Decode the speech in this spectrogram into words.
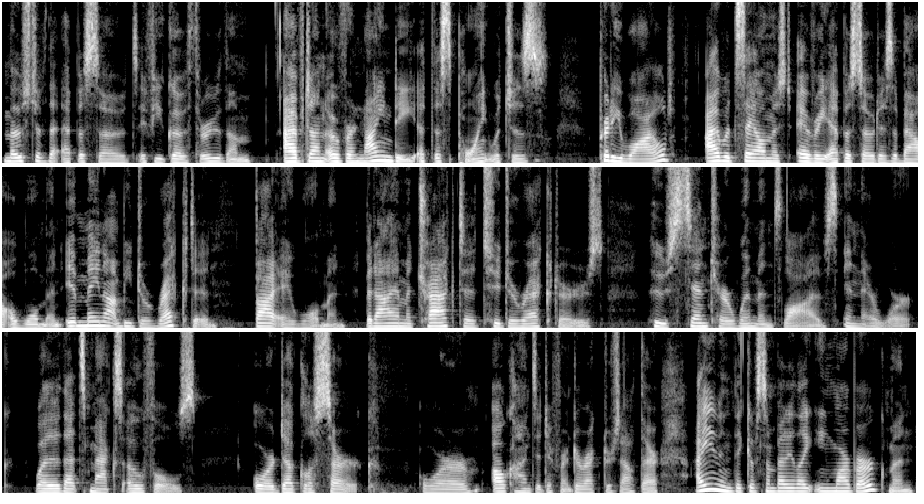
Most of the episodes, if you go through them, I've done over 90 at this point, which is pretty wild. I would say almost every episode is about a woman. It may not be directed by a woman, but I am attracted to directors who center women's lives in their work, whether that's Max Ophuls or Douglas Sirk or all kinds of different directors out there. I even think of somebody like Ingmar Bergman.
